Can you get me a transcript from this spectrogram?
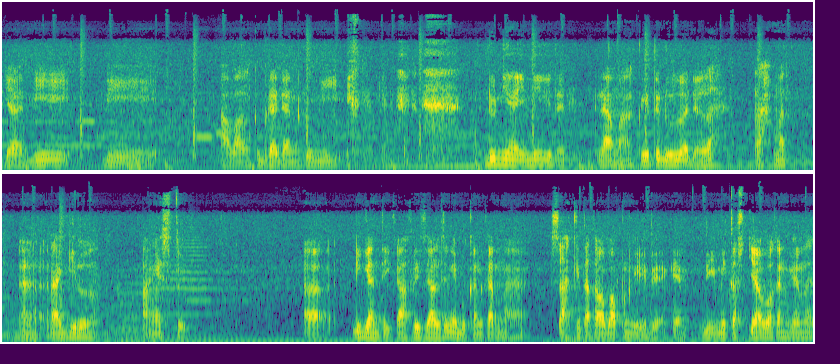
Jadi di awal keberadaan di dunia ini gitu. Nama aku itu dulu adalah Rahmat uh, Ragil Pangestu. Uh, diganti ke Afrizal ya bukan karena sakit atau apa pun gitu ya. Kayak di mitos Jawa kan karena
